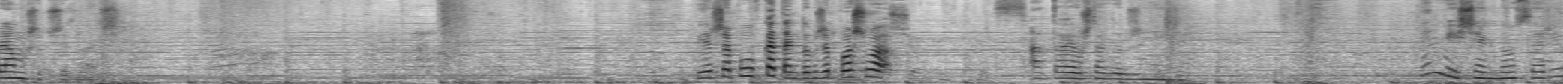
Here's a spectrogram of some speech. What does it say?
Gra, muszę przyznać. Pierwsza połówka tak dobrze poszła, a ta już tak dobrze nie idzie. Ten mnie sięgnął, serio?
